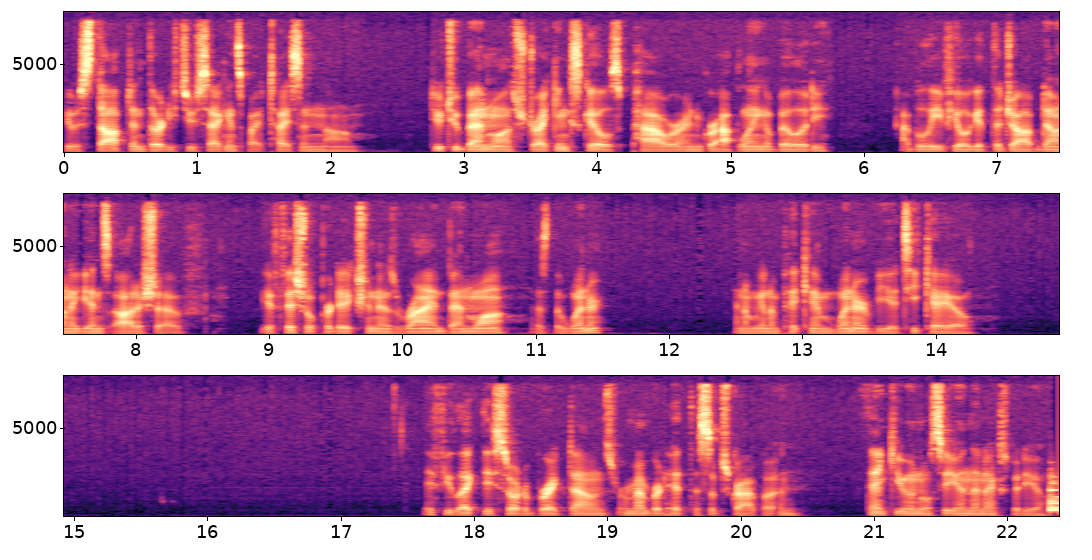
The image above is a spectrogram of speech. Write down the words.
He was stopped in 32 seconds by Tyson Nam. Due to Benoit's striking skills, power, and grappling ability, I believe he'll get the job done against Adashev. The official prediction is Ryan Benoit as the winner, and I'm going to pick him winner via TKO. If you like these sort of breakdowns, remember to hit the subscribe button. Thank you, and we'll see you in the next video.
